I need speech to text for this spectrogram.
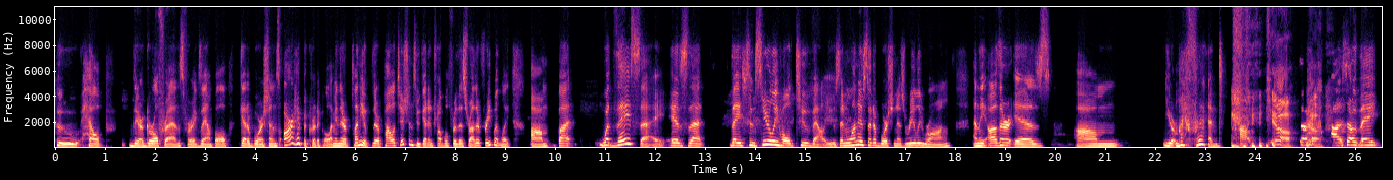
who help their girlfriends, for example, get abortions are hypocritical. I mean, there are plenty of there are politicians who get in trouble for this rather frequently. Um, but what they say is that they sincerely hold two values, and one is that abortion is really wrong, and the other is um, you're my friend. Um, yeah. So, yeah. Uh, so they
